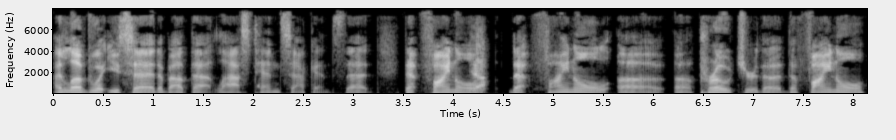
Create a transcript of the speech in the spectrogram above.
I loved what you said about that last 10 seconds. That that final Yeah. that final uh, approach or the the final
